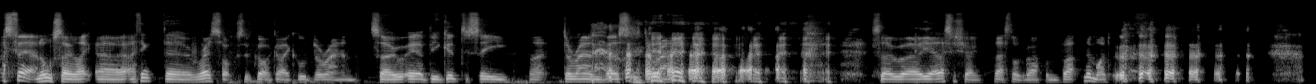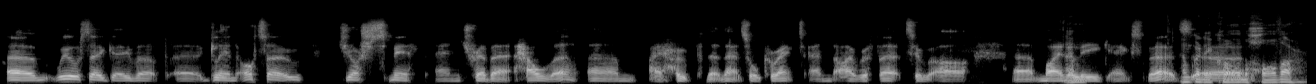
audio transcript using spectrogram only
That's fair, and also like uh, I think the Red Sox have got a guy called Duran, so it'd be good to see like Duran versus Duran. so uh, yeah, that's a shame. That's not going to happen, but never mind. um, we also gave up uh, Glenn Otto, Josh Smith, and Trevor Howler. Um, I hope that that's all correct, and I refer to our uh, minor Um, league experts. I'm going to call uh, him Hover.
